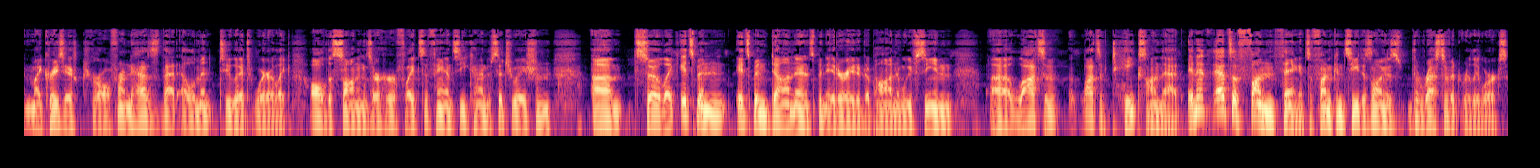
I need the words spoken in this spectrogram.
my crazy ex-girlfriend has that element to it where like all the songs are her flights of fancy kind of situation. Um, so like it's been it's been done and it's been iterated upon, and we've seen uh, lots of lots of takes on that, and it, that's a fun thing. It's a fun conceit as long as the rest of it really works.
